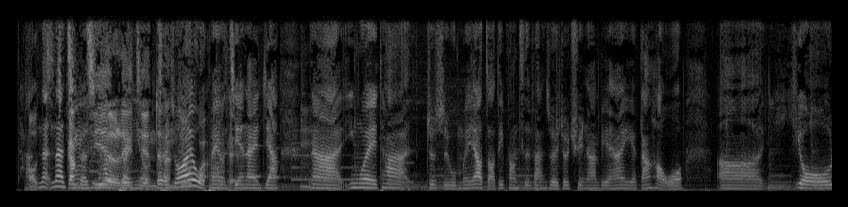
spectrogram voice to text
他、哦、那那几个是他的朋友，对，说哎、欸，我朋友接那一家那因为他就是我们要找地方吃饭，所以就去那边，然后也刚好我呃有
